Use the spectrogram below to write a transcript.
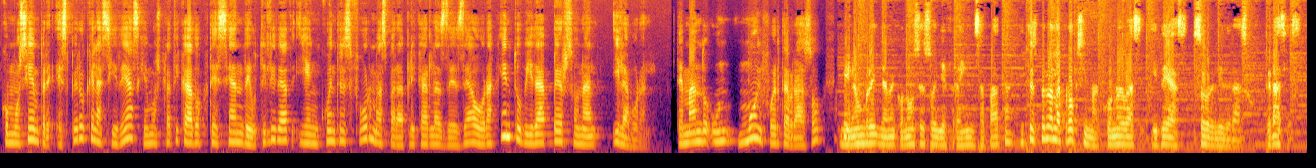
Como siempre, espero que las ideas que hemos platicado te sean de utilidad y encuentres formas para aplicarlas desde ahora en tu vida personal y laboral. Te mando un muy fuerte abrazo. Mi nombre ya me conoces, soy Efraín Zapata y te espero a la próxima con nuevas ideas sobre liderazgo. Gracias.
